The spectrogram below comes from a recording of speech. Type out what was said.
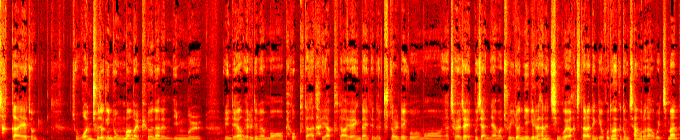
작가의 좀좀 원초적인 욕망을 표현하는 인물인데요. 예를 들면 뭐 배고프다, 다리 아프다, 여행 다닐 때 늘 투덜대고 뭐 야 저 여자 예쁘지 않냐, 뭐 주로 이런 얘기를 하는 친구예요. 같이 따라다니고 고등학교 동창으로 나오고 있지만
